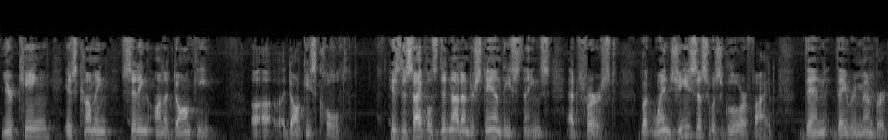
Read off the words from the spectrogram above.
your king is coming sitting on a donkey, uh, a donkey's colt. His disciples did not understand these things at first, but when Jesus was glorified, then they remembered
